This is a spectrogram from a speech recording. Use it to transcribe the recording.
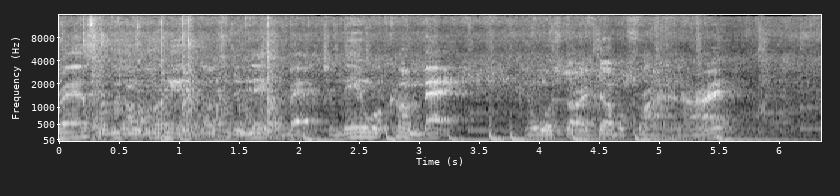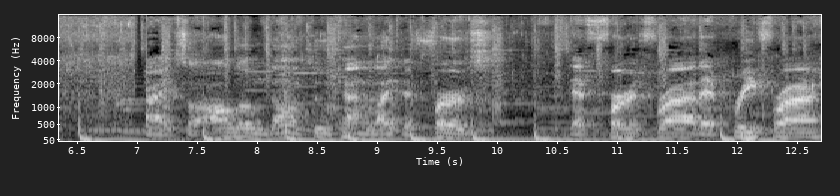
rest and we're gonna go ahead and go to the next batch. And then we'll come back and we'll start double frying, all right? All right, so all of them gone through kind of like that first, that first fry, that pre-fry.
